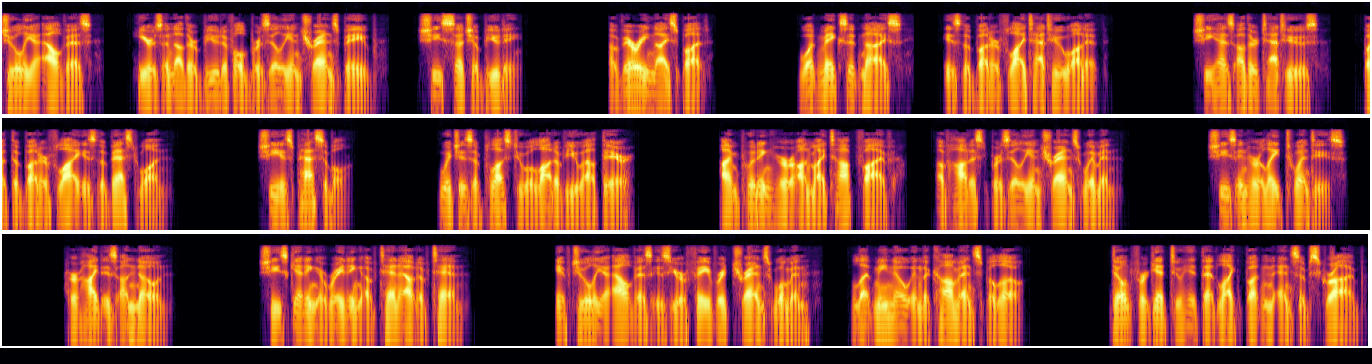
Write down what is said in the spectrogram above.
Julia Alves, here's another beautiful Brazilian trans babe, she's such a beauty. A very nice butt. What makes it nice, is the butterfly tattoo on it. She has other tattoos, but the butterfly is the best one. She is passable. Which is a plus to a lot of you out there. I'm putting her on my top 5 of hottest Brazilian trans women. She's in her late 20s. Her height is unknown. She's getting a rating of 10 out of 10. If Julia Alves is your favorite trans woman, let me know in the comments below. Don't forget to hit that like button and subscribe.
